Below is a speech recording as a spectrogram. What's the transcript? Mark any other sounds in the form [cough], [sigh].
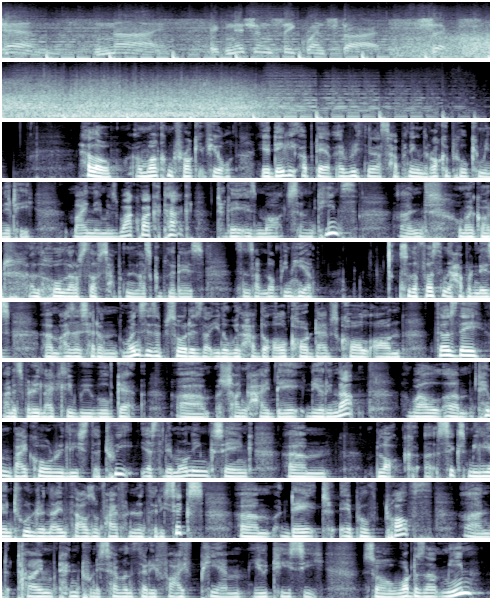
10, 9, ignition sequence start, 6, Hello, and welcome to Rocket Fuel, your daily update of everything that's happening in the Rocket Fuel community. My name is Wack Wack Attack. Today is March 17th, and oh my god, a whole lot of stuff's happened in the last couple of days since I've not been here. So the first thing that happened is, um, as I said on Wednesday's episode, is that you know we'll have the all core devs call on Thursday, and it's very likely we will get um, Shanghai Day during that. Well, um, Tim Beiko released a tweet yesterday morning saying um, block uh, 6,209,536, um, date April 12th, and time 10:27:35 p.m. UTC. So what does that mean?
